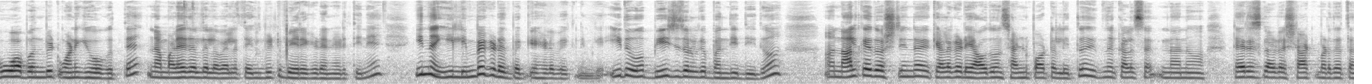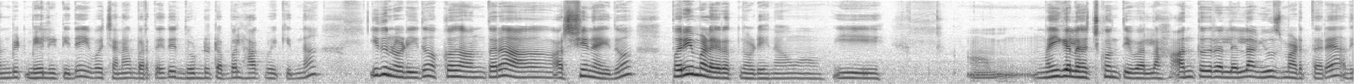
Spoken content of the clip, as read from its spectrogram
ಹೂವು ಬಂದುಬಿಟ್ಟು ಒಣಗಿ ಹೋಗುತ್ತೆ. ನಾ ಮಳೆಗಾಲದಲ್ಲಿ ಅವೆಲ್ಲ ತೆಗೆದುಬಿಟ್ಟು ಬೇರೆ ಗಿಡ ನೆಡ್ತೀನಿ. ಇನ್ನು ಈ ಲಿಂಬೆ ಗಿಡದ ಬಗ್ಗೆ ಹೇಳಬೇಕು ನಿಮಗೆ. ಇದು ಬೀಜದೊಳಗೆ ಬಂದಿದ್ದಿದ್ದು ನಾಲ್ಕೈದು ವರ್ಷದಿಂದ ಕೆಳಗಡೆ ಯಾವುದೋ ಒಂದು ಸಣ್ಣ ಪಾಟಲ್ಲಿತ್ತು ಇದನ್ನ ಕಳಿಸ, ನಾನು ಟೆರೆಸ್ ಗಾರ್ಡನ್ ಸ್ಟಾರ್ಟ್ ಮಾಡಿದೆ ತಂದುಬಿಟ್ಟು ಮೇಲಿಟ್ಟಿದ್ದೆ. ಇವಾಗ ಚೆನ್ನಾಗಿ ಬರ್ತಾಯಿದೆ ದೊಡ್ಡ ಟಬ್ಬಲ್ಲಿ ಹಾಕಬೇಕಿದ್ನ ಇದು ನೋಡಿ ಇದು ಅಕ್ಕ ಒಂಥರ ಅರ್ಶಿನ ಇದು. ಪರಿಮಳ ಇರುತ್ತೆ ನೋಡಿ ನಾವು ಈ ಮೈಗೆಲ್ಲ ಹಚ್ಕೊತೀವಲ್ಲ, ಅಂಥದ್ರಲ್ಲೆಲ್ಲ ಯೂಸ್ ಮಾಡ್ತಾರೆ. ಅದು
